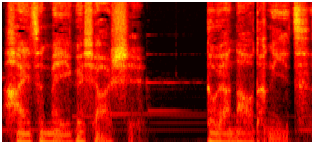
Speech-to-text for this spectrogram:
孩子每一个小时都要闹腾一次。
